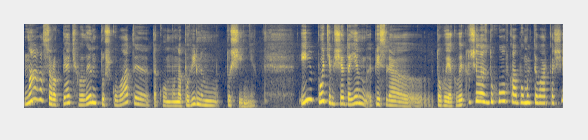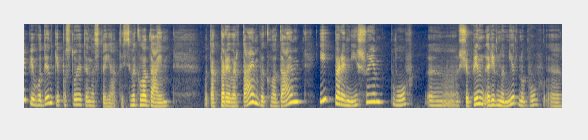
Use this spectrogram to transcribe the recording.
на 45 хвилин тушкувати такому на повільному тушінні. І потім ще даємо після того, як виключилась духовка або мультиварка, ще півгодинки постояти настоятись. Викладаємо, отак перевертаємо, викладаємо і перемішуємо плов, е, щоб він рівномірно був, е,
